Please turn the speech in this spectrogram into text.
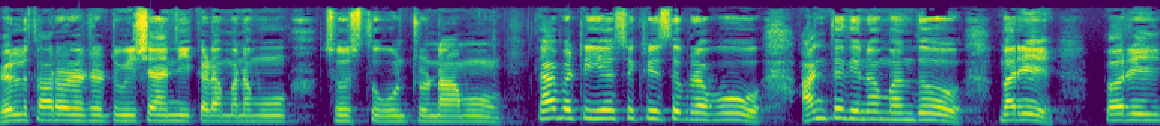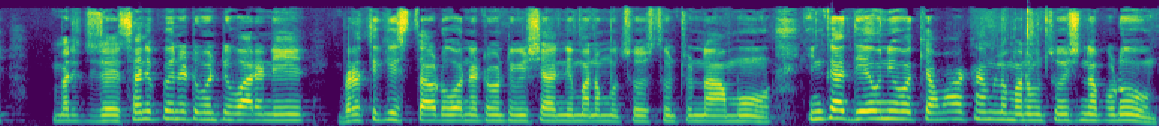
వెళుతారు అనేటువంటి విషయాన్ని ఇక్కడ మనము చూస్తూ ఉంటున్నాము. కాబట్టి యేసుక్రీస్తు ప్రభు అంత్యదినమందు మరి మరి మరి చనిపోయినటువంటి వారిని బ్రతికిస్తాడు అన్నటువంటి విషయాన్ని మనము చూస్తుంటున్నాము. ఇంకా దేవుని యొక్క వాక్యంలో మనం చూసినప్పుడు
